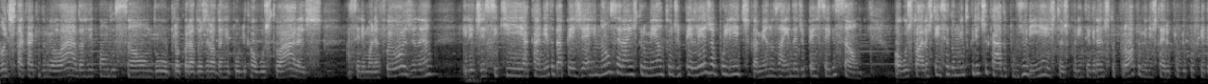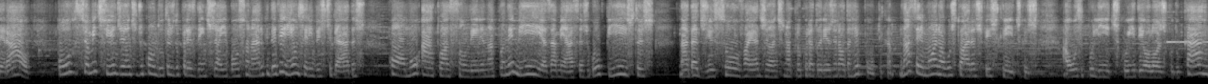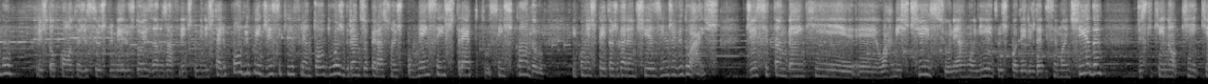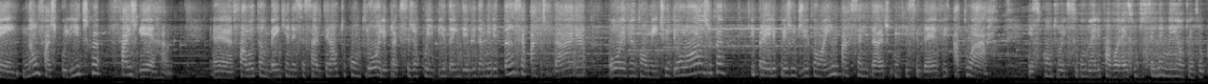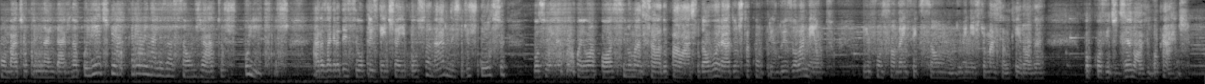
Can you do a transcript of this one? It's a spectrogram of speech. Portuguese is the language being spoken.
Vou destacar aqui do meu lado a recondução do Procurador-Geral da República, Augusto Aras. A cerimônia foi hoje, né? Ele disse que a caneta da PGR não será instrumento de peleja política, menos ainda de perseguição. O Augusto Aras tem sido muito criticado por juristas, por integrantes do próprio Ministério Público Federal, por se omitir diante de condutas do presidente Jair Bolsonaro que deveriam ser investigadas, como a atuação dele na pandemia, as ameaças golpistas, Nada disso vai adiante na Procuradoria-Geral da República. Na cerimônia, Augusto Aras fez críticas ao uso político e ideológico do cargo, prestou contas de seus primeiros dois anos à frente do Ministério Público e disse que enfrentou duas grandes operações por mês sem estrépito, sem escândalo e com respeito às garantias individuais. Disse também que é, o armistício, né, a harmonia entre os poderes deve ser mantida. Diz que quem não, que quem não faz política faz guerra. É, falou também que é necessário ter autocontrole para que seja coibida a indevida militância partidária ou eventualmente ideológica, que para ele prejudicam a imparcialidade com que se deve atuar. Esse controle, segundo ele, favorece o discernimento entre o combate à criminalidade na política e a criminalização de atos políticos. Aras agradeceu ao presidente Jair Bolsonaro nesse discurso. Bolsonaro acompanhou a posse numa sala do Palácio da Alvorada, onde está cumprindo o isolamento em função da infecção do ministro Marcelo Queiroga por Covid-19. Bocardi.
